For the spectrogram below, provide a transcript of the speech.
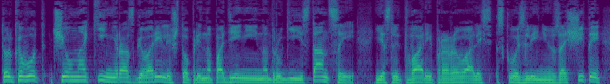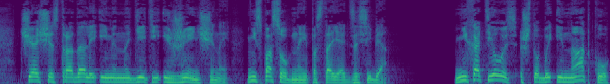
Только вот челноки не раз говорили, что при нападении на другие станции, если твари прорывались сквозь линию защиты, чаще страдали именно дети и женщины, не способные постоять за себя. Не хотелось, чтобы и Натку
